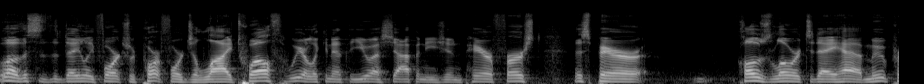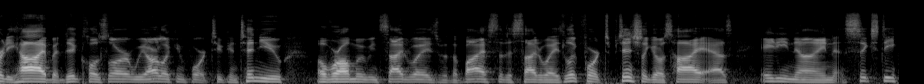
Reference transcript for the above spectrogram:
Hello, this is the Daily Forex report for July 12th. We are looking at the US Japanese yen pair first. This pair closed lower today, have moved pretty high, but did close lower. We are looking for it to continue overall moving sideways with a bias that is sideways. Look for it to potentially go as high as 89.60,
